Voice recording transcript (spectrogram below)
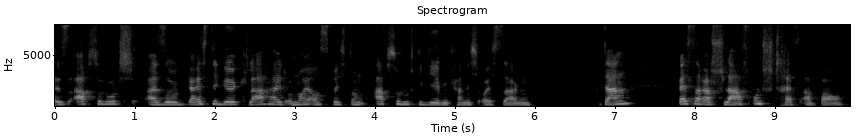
ist absolut, also geistige Klarheit und Neuausrichtung absolut gegeben, kann ich euch sagen. Dann besserer Schlaf und Stressabbau.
